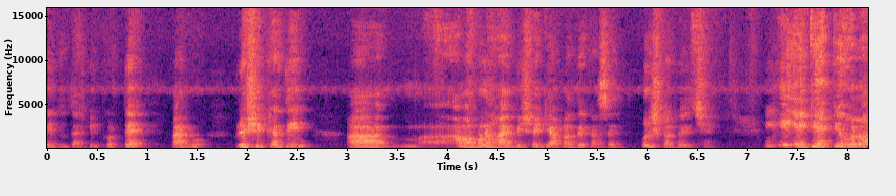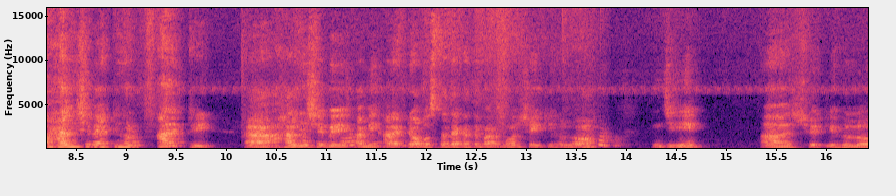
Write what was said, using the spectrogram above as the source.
কিন্তু তার্কিব করতে পারব। প্রিয় শিক্ষার্থী আমার মনে হয় বিষয়টি আপনাদের কাছে পরিষ্কার হয়েছে। এ- এ- এটি একটি হলো, হাল হিসেবে একটি হলো, আরেকটি হাল হিসেবে আমি আরেকটা অবস্থা দেখাতে পারব সেটি হলো, জি সেটি হলো,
